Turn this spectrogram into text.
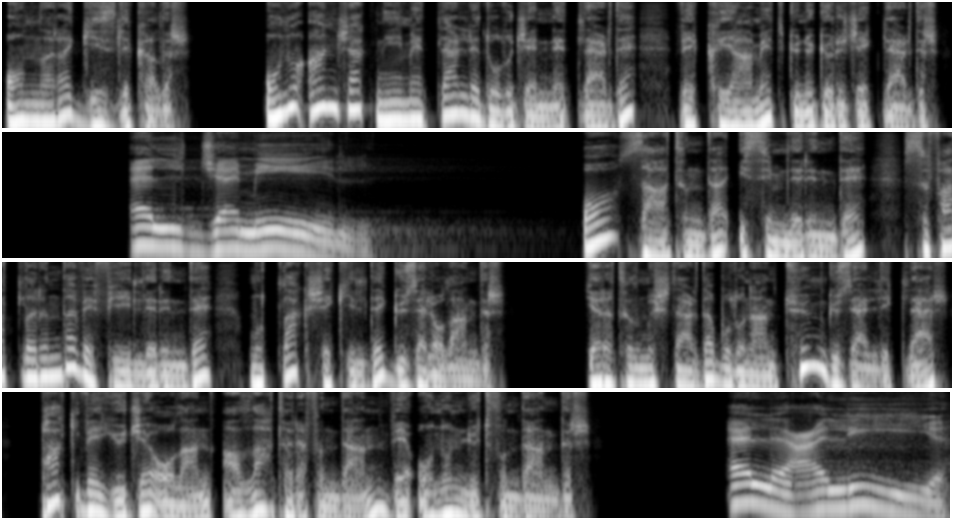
onlara gizli kalır. Onu ancak nimetlerle dolu cennetlerde ve kıyamet günü göreceklerdir. El-Cemil O zatında, isimlerinde, sıfatlarında ve fiillerinde mutlak şekilde güzel olandır. Yaratılmışlarda bulunan tüm güzellikler, pak ve yüce olan Allah tarafından ve O'nun lütfundandır. El-Ali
